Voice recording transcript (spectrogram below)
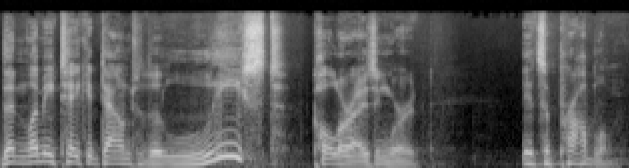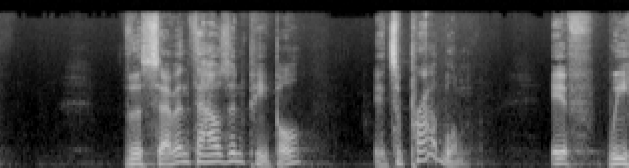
then let me take it down to the least polarizing word. It's a problem. The seven thousand people, it's a problem. If we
